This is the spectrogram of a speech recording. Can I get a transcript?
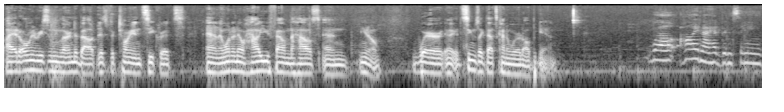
I had only recently learned about its Victorian secrets, and I want to know how you found the house and you know where it seems like that's kind of where it all began. Well, Holly and I had been singing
